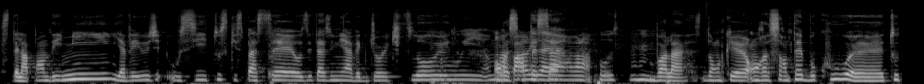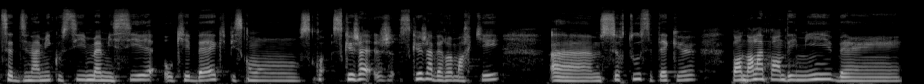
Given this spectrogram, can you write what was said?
c'était la pandémie, il y avait eu aussi tout ce qui se passait aux États-Unis avec George Floyd. Oui, on, on ressentait ça avant la pause. Mm-hmm. Voilà, donc euh, on ressentait beaucoup toute cette dynamique aussi, même ici au Québec, puisqu'on ce que j'avais remarqué, euh, surtout, c'était que pendant la pandémie, ben,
